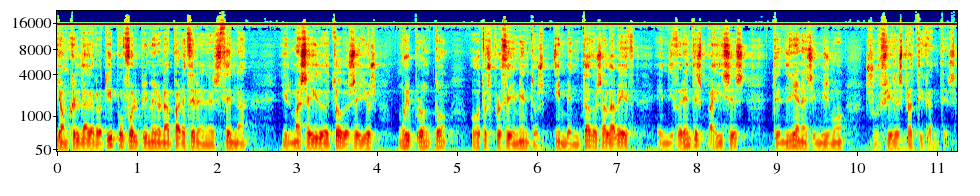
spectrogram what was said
y aunque el daguerrotipo fue el primero en aparecer en escena, y el más seguido de todos ellos, muy pronto otros procedimientos inventados a la vez en diferentes países tendrían asimismo sus fieles practicantes.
